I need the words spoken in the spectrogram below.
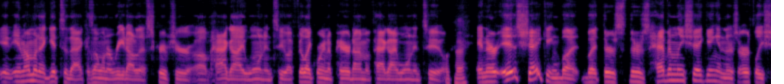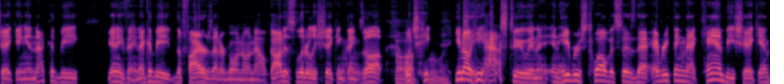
and I'm going to get to that because I want to read out of that scripture of Haggai 1 and 2. I feel like we're in a paradigm of Haggai 1 and 2. Okay. And there is shaking, but but there's there's heavenly shaking and there's earthly shaking and that could be anything. That could be the fires that are going on now. God is literally shaking things up, oh, which absolutely. he you know, he has to in in Hebrews 12 it says that everything that can be shaken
